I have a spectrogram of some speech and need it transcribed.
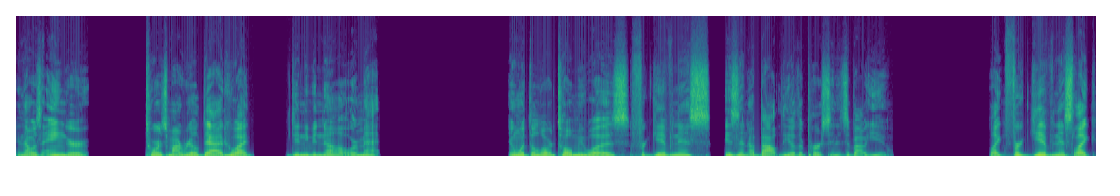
And that was anger towards my real dad, who I didn't even know or met. And what the Lord told me was forgiveness isn't about the other person, it's about you. Like forgiveness, like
